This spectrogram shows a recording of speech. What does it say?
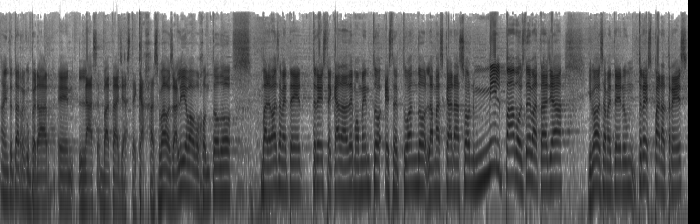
a intentar recuperar en las batallas de cajas. Vamos al lío, vamos con todo. Vale, vamos a meter 3 de cada de momento, exceptuando la más cara. Son 1000 pavos de batalla. Y vamos a meter un 3 para 3.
